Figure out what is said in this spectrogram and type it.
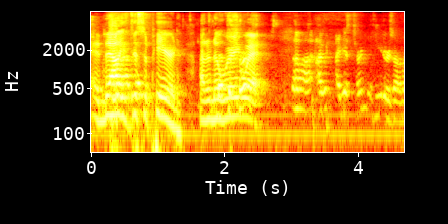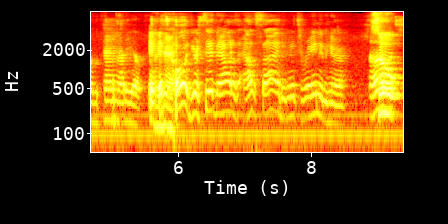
and now he's disappeared. I don't know That's where he the went. first- No, I, I just turned the heaters on on the patio. It's Okay. cold. You're sitting out outside and it's raining here. So- Uh, it's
